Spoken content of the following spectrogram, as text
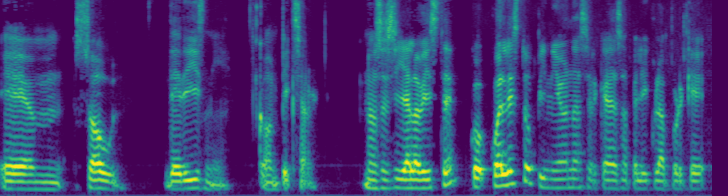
em, Soul de Disney con Pixar. No sé si ya la viste. ¿Cuál es tu opinión acerca de esa película? Porque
